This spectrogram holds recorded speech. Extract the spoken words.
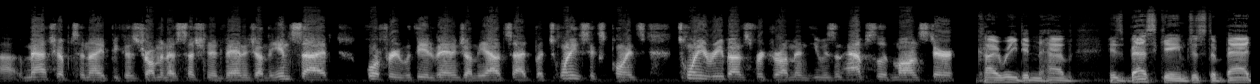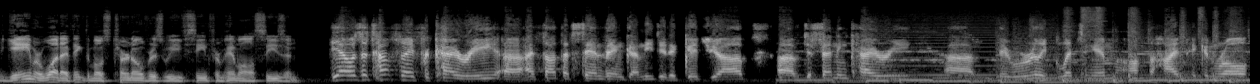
uh, matchup tonight because Drummond has such an advantage on the inside, Horford with the advantage on the outside. But 26 points, 20 rebounds for Drummond. He was an absolute monster. Kyrie didn't have his best game, just a bad game, or what? I think the most turnovers we've seen from him all season. Yeah, it was a tough night for Kyrie. Uh, I thought that Stan Van Gundy did a good job of defending Kyrie. Um, they were really blitzing him off the high pick and roll.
